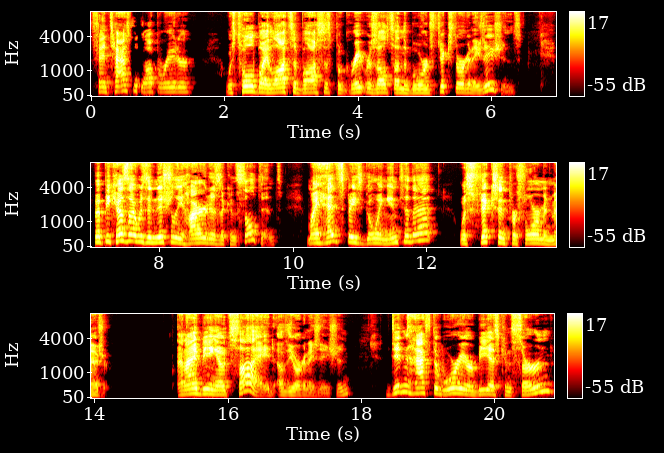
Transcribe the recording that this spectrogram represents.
Fantastic operator, was told by lots of bosses, put great results on the board, fixed organizations. But because I was initially hired as a consultant, my headspace going into that was fix and perform and measure. And I being outside of the organization, didn't have to worry or be as concerned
